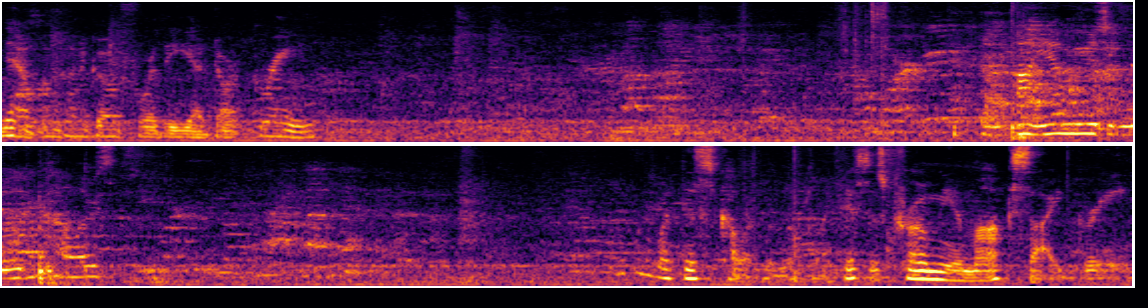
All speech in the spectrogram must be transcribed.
Now I'm going to go for the uh, dark green. I am using Nova colors. What this color would look like. This is chromium oxide green.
